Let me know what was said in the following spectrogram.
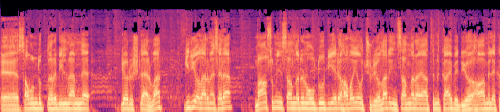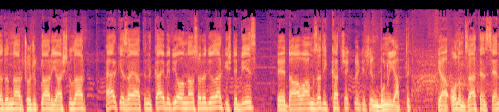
e, savundukları bilmem ne görüşler var. Gidiyorlar mesela masum insanların olduğu bir yeri havaya uçuruyorlar. İnsanlar hayatını kaybediyor. Hamile kadınlar, çocuklar, yaşlılar herkes hayatını kaybediyor. Ondan sonra diyorlar ki işte biz e, davamıza dikkat çekmek için bunu yaptık. Ya oğlum zaten sen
